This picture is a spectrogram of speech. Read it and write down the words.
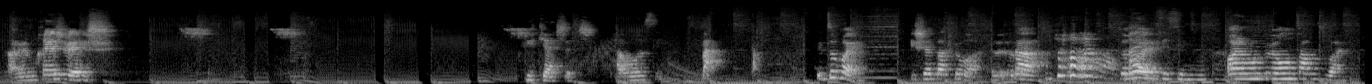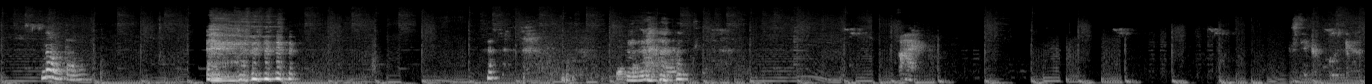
Está mesmo resvés. O que é que achas? Está bom assim? Tá. Eu estou bem. Isto já está a filmar. Tá. Estou Ah, bem. eu pensei, não está. Olha, o meu cabelo não está muito bem. Não, está bom. Ai. Isto é complicado.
